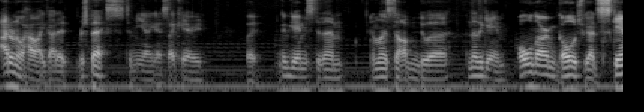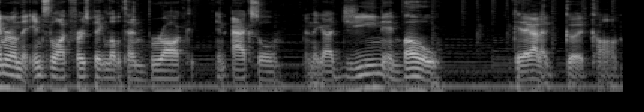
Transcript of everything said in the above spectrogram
I don't know how I got it. Respects to me, I guess. I carried. But good games to them. And let's into a, another game. Goldarm Gulch. We got Scammer on the Instalock first pick, level 10, Brock and Axel. And they got Gene and Bo. Okay, they got a good comp.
